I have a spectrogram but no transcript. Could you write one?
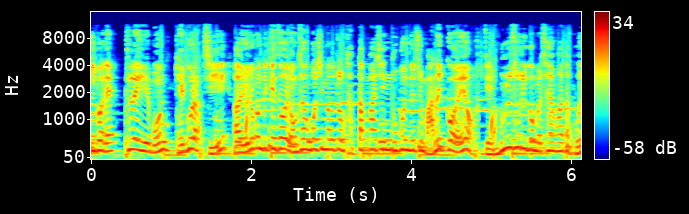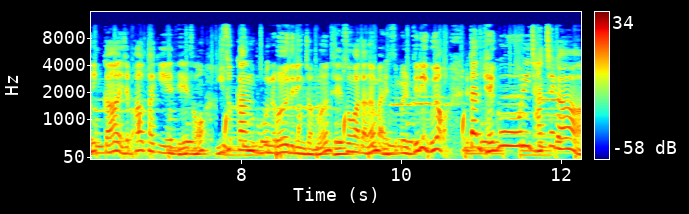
이번에 플레이해본 개구락지. 아, 여러분들께서 영상 보시면서 좀 답답하신 부분들이 좀 많을 거예요. 이제 물소리검을 사용하다 보니까 이제 파도타기에 대해서 미숙한 부분을 보여드린 점은 죄송하다는 말씀을 드리고요. 일단 개구리 자체가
